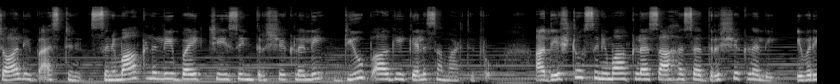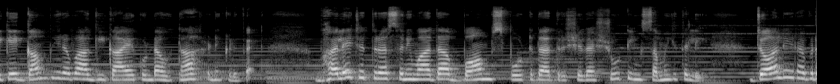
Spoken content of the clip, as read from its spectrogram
ಜಾಲಿ ಬ್ಯಾಸ್ಟಿನ್ ಸಿನಿಮಾಗಳಲ್ಲಿ ಬೈಕ್ ಚೇಸಿಂಗ್ ದೃಶ್ಯಗಳಲ್ಲಿ ಡ್ಯೂಪ್ ಆಗಿ ಕೆಲಸ ಮಾಡ್ತಿದ್ರು. ಅದೆಷ್ಟೋ ಸಿನಿಮಾಗಳ ಸಾಹಸ ದೃಶ್ಯಗಳಲ್ಲಿ ಇವರಿಗೆ ಗಂಭೀರವಾಗಿ ಗಾಯಗೊಂಡ ಉದಾಹರಣೆಗಳಿವೆ. ಭಲೆ ಚಿತ್ರ ಸಿನಿಮಾದ ಬಾಂಬ್ ಸ್ಫೋಟದ ದೃಶ್ಯದ ಶೂಟಿಂಗ್ ಸಮಯದಲ್ಲಿ ಜಾಲಿರವರ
